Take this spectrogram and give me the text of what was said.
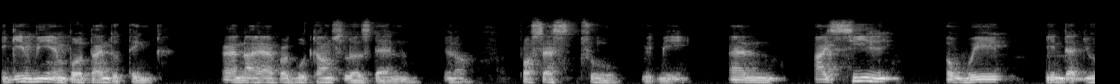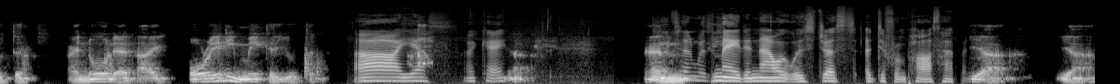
It gave me ample time to think. And I have a good counselors then, you know, process through with me. And I see a way in that U-turn. I know that I already make a U-turn. Ah, yes. Okay. Yeah. And U-turn was made, and now it was just a different path happening. Yeah, yeah.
